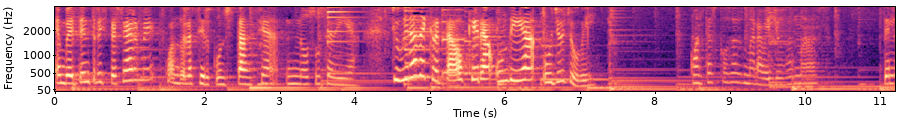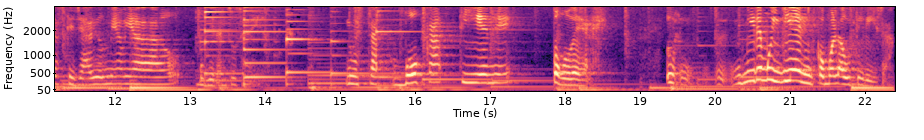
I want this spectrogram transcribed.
en vez de entristecerme cuando la circunstancia no sucedía, si hubiera decretado que era un día uyuyuy, ¿cuántas cosas maravillosas más de las que ya Dios me había dado hubieran sucedido? Nuestra boca tiene poder. Mire muy bien cómo la utiliza.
